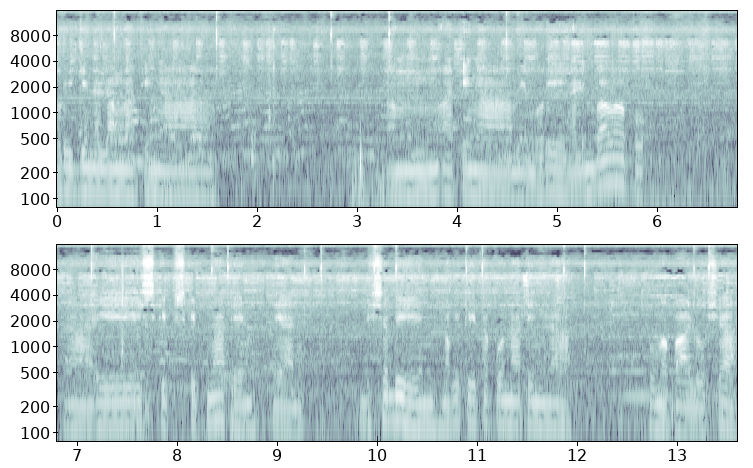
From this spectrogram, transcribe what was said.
original lang ating uh, ang ating uh, memory. Halimbawa po uh, i-skip skip natin. Ayan. Ibig sabihin makikita po natin na pumapalo siya.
